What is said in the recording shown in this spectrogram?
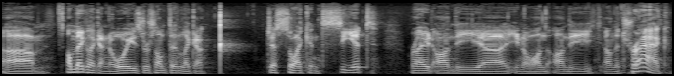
um, I'll make like a noise or something, like a just so I can see it right on the uh, you know on on the on the track.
